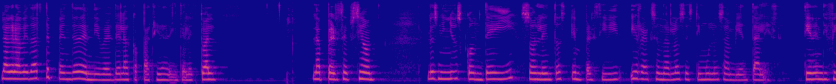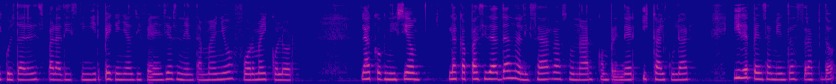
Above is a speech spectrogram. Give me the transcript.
La gravedad depende del nivel de la capacidad intelectual. La percepción. Los niños con DI son lentos en percibir y reaccionar los estímulos ambientales. Tienen dificultades para distinguir pequeñas diferencias en el tamaño, forma y color. La cognición, la capacidad de analizar, razonar, comprender y calcular y de pensamiento abstracto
